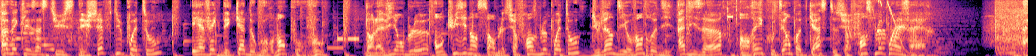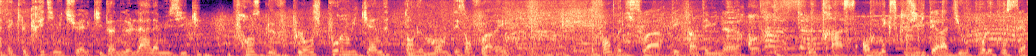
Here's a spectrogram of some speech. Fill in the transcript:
avec les astuces des chefs du Poitou et avec des cadeaux gourmands pour vous. Dans la vie en bleu, on cuisine ensemble sur France Bleu Poitou du lundi au vendredi à 10h en réécouté en podcast sur francebleu.fr. Avec le Crédit Mutuel qui donne le la à la musique, France Bleu vous plonge pour un week-end dans le monde des enfoirés. Vendredi soir, dès 21h, on trace en exclusivité radio pour le concert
